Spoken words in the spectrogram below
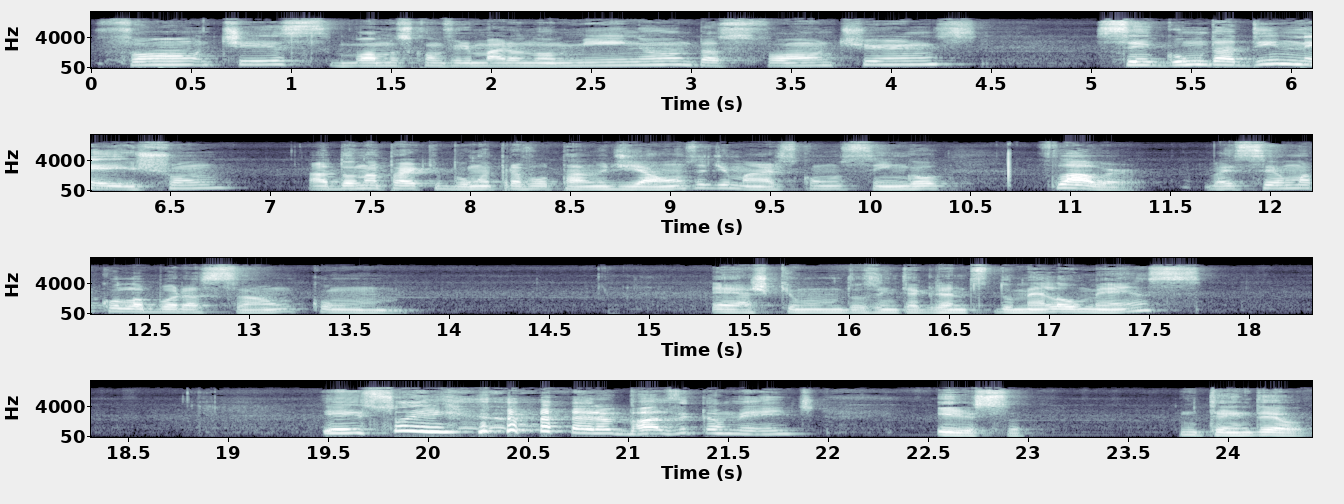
fontes. Vamos confirmar o nominho das fontes. Segundo a D-Nation, a Dona Park Boom é para voltar no dia 11 de março com o single Flower. Vai ser uma colaboração com, é, acho que um dos integrantes do Mellow Mans. E é isso aí. Era basicamente isso. Entendeu?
